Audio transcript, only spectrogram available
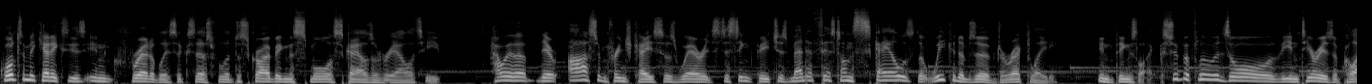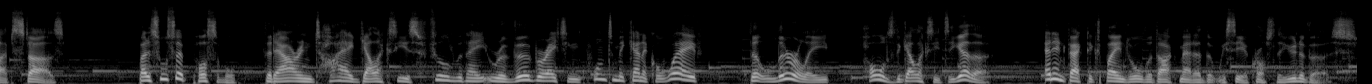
Quantum mechanics is incredibly successful at describing the smaller scales of reality. However, there are some fringe cases where its distinct features manifest on scales that we can observe directly, in things like superfluids or the interiors of collapsed stars. But it's also possible that our entire galaxy is filled with a reverberating quantum mechanical wave that literally holds the galaxy together, and in fact explains all the dark matter that we see across the universe.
